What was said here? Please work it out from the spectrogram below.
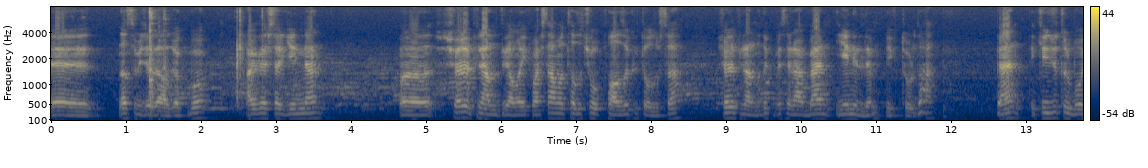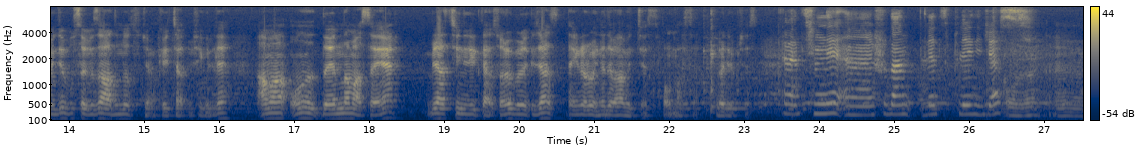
Ee, nasıl bir ceza olacak bu? Arkadaşlar yeniden ee, şöyle planladık ama ilk başta ama tadı çok fazla kötü olursa şöyle planladık. Mesela ben yenildim ilk turda. Ben ikinci tur boyunca bu sakızı ağzımda tutacağım ketçap bir şekilde. Ama onu dayanamazsa eğer biraz çiğnedikten sonra bırakacağız. Tekrar oyuna devam edeceğiz. Olmazsa böyle yapacağız. Evet şimdi e, şuradan Let's Play diyeceğiz. Oradan eee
